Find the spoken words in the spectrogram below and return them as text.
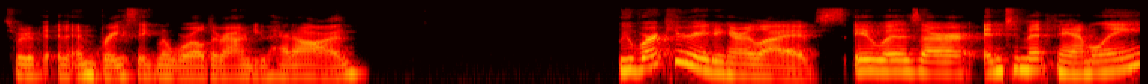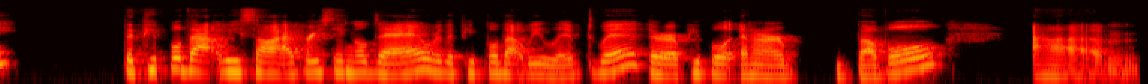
sort of embracing the world around you head on we were curating our lives. It was our intimate family, the people that we saw every single day were the people that we lived with. There are people in our bubble. Um,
